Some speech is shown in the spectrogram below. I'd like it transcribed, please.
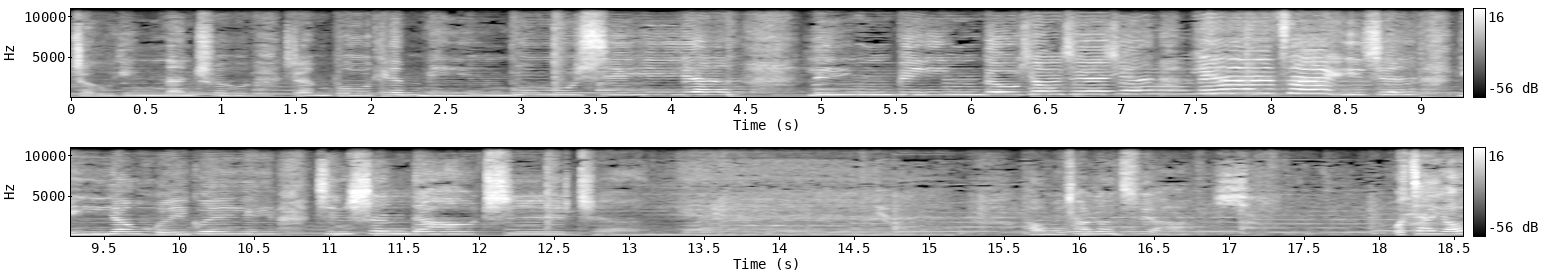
咒印难除，占卜天命无戏言。临兵都有结言，在前，阴阳回归，今生到持正念。好，没唱上去啊！我加油。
